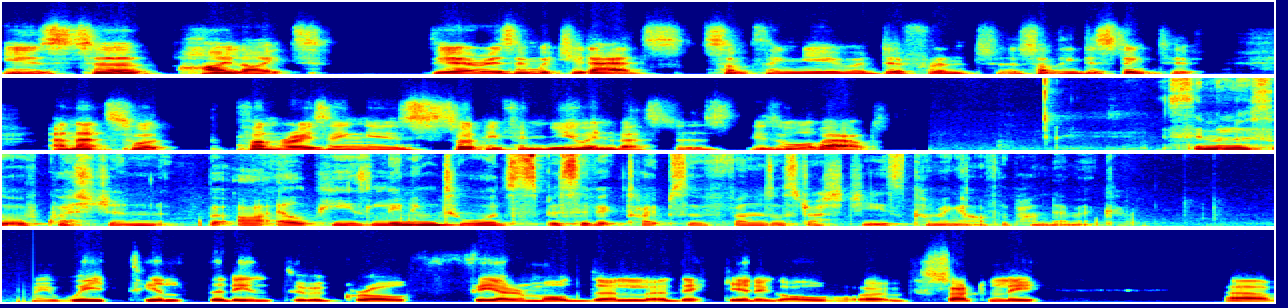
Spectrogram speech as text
is to highlight the areas in which it adds something new and different, something distinctive. And that's what fundraising is, certainly for new investors, is all about. Similar sort of question, but are LPs leaning towards specific types of funds or strategies coming out of the pandemic? I mean, we tilted into a growth fear model a decade ago, uh, certainly uh,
